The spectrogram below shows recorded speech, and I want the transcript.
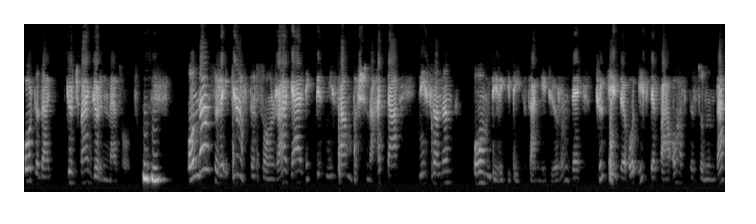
Ortada göçmen görünmez oldu. Ondan sonra iki hafta sonra geldik biz Nisan başına. Hatta Nisan'ın 11'i gibiydi zannediyorum ve Türkiye'de o ilk defa o hafta sonunda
